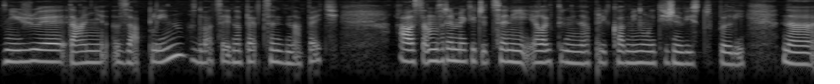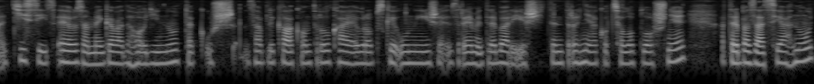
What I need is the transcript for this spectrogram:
znižuje daň za plyn z 21% na 5%. Ale samozrejme, keďže ceny elektriny napríklad minulý týždeň vystúpili na 1000 eur za megawatt hodinu, tak už zaplikala kontrolka aj Európskej únii, že zrejme treba riešiť ten trh nejako celoplošne a treba zasiahnuť.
